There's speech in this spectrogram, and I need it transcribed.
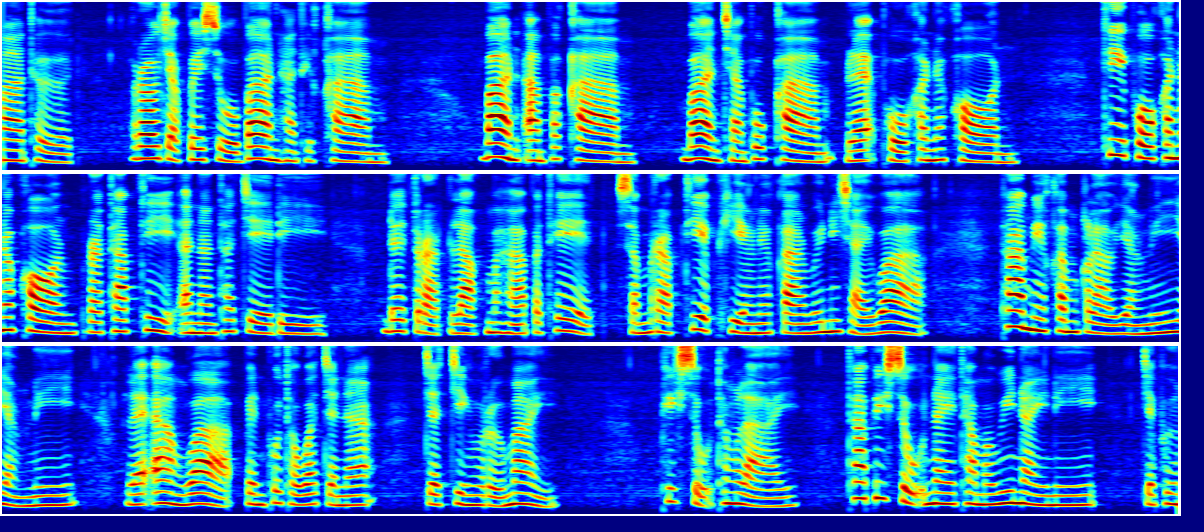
มาเถิด เราจะไปสู่บ้านหัตถิคาม บ้านอัมพคาม บ้านชัมพุคามและโพคนคร ที่โพคนครประทับที่อนันทเจดี ได้ตรัสหลักมหาประเทศสำหรับเทียบเคียงในการวินิจฉัยว่า ถ้ามีคำกล่าวอย่างนี้อย่างนี้ และอ้างว่าเป็นพุทธวจนะจะจริงหรือไม่ ภิกษุทั้งหลาย ถ้าภิกษุในธรรมวินัยนี้ จะพึง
